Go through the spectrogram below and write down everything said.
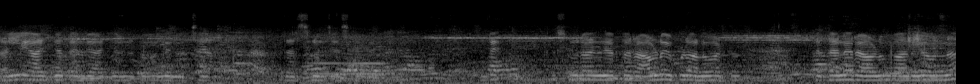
తల్లి ఆజ్ఞ తండ్రి ఆజ్ఞ ఉండటం నేను వచ్చిన దర్శనం చేసుకుంటాను కృష్ణరాజు గారితో రావడం ఎప్పుడు అలవాటు. పెద్దనే రావడం బాధగా ఉన్నా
